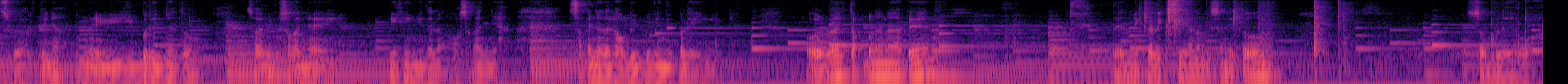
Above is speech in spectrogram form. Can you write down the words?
Swerte niya. Kung na-breed niya to, sabi ko sa kanya eh, hihingi na lang ako sa kanya. Sa kanya na lang ako bibili, hindi pala hingi. Alright, takbo na natin. Dahil may kaliksihan ng isang ito. Sablay ako.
